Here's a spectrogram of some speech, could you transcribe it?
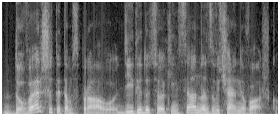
довершити там справу, дійти до цього кінця надзвичайно важко.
